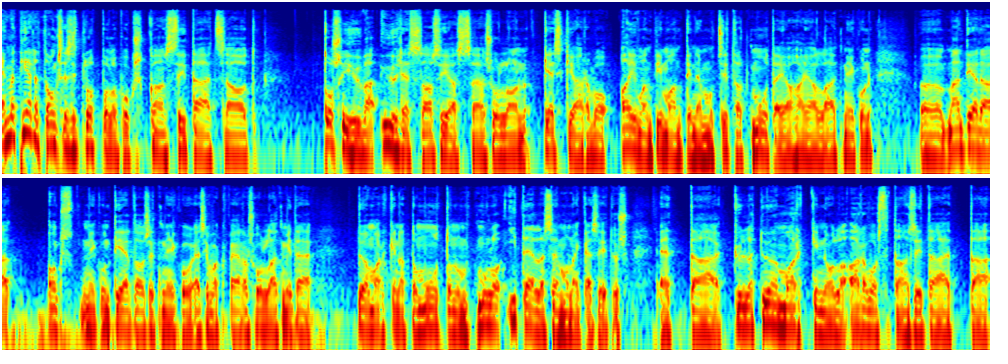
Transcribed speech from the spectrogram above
en mä tiedä, onko se sitten loppujen lopuksi myös sitä, että sä oot tosi hyvä yhdessä asiassa ja sulla on keskiarvo aivan timanttinen, mutta sitten oot muuten ihan hajalla. Että niin kun, mä en tiedä, onko niin tietoa sitten niin esim. vaikka Veera sulla, että miten työmarkkinat on muuttunut, mutta mulla on itsellä semmoinen käsitys, että kyllä työmarkkinoilla arvostetaan sitä, että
